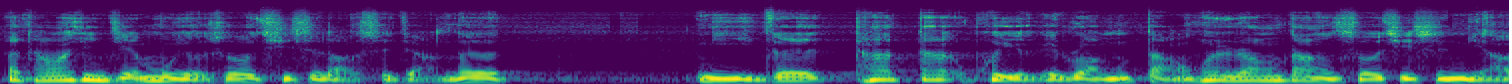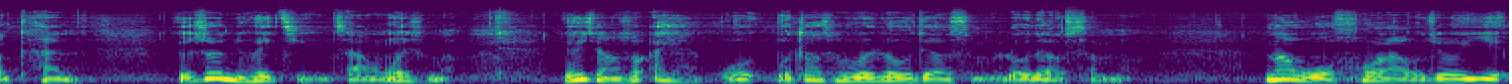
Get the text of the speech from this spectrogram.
那谈话性节目有时候其实老实讲，那你的他他会有一个 round down，会 round down 的时候，其实你要看，有时候你会紧张，为什么？你会想说，哎呀，我我到时候会漏掉什么？漏掉什么？那我后来我就也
